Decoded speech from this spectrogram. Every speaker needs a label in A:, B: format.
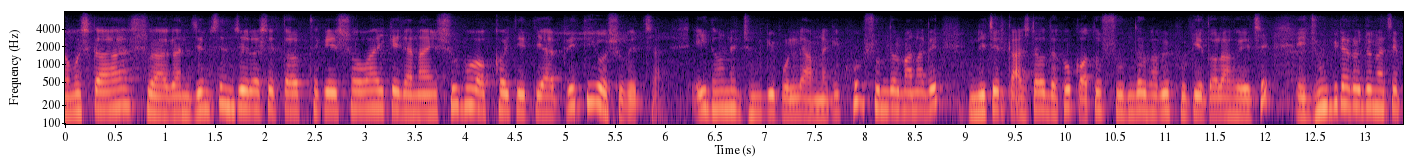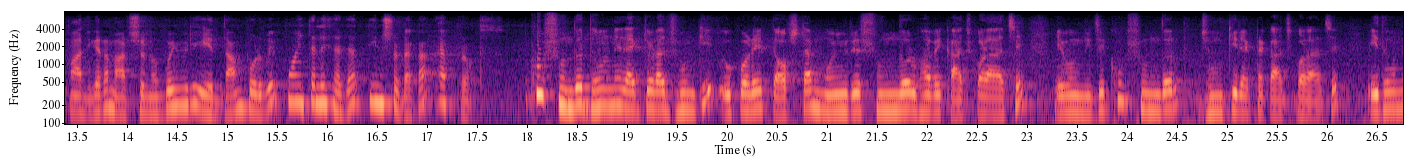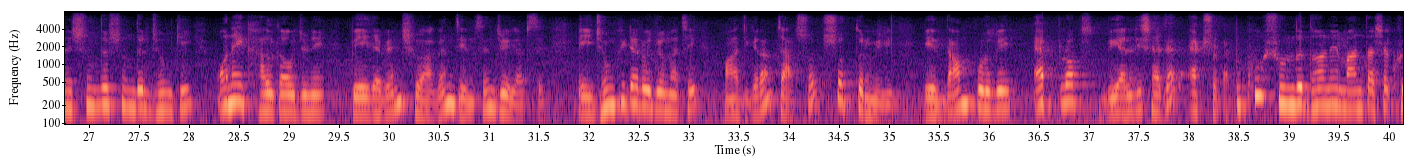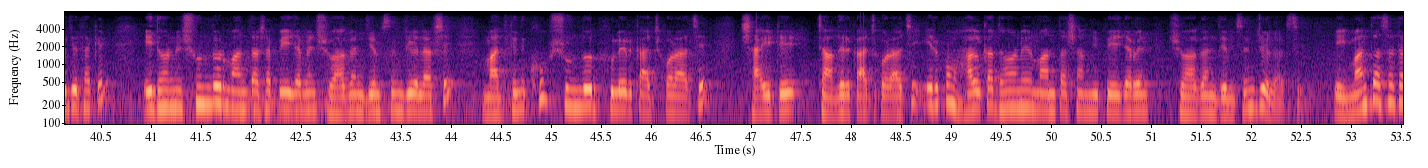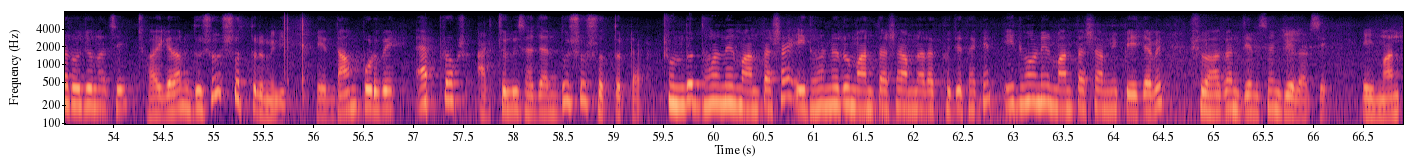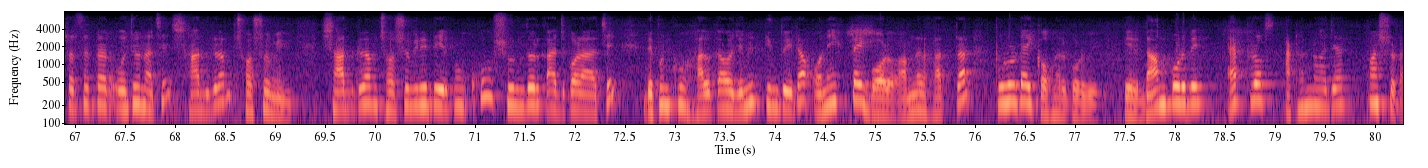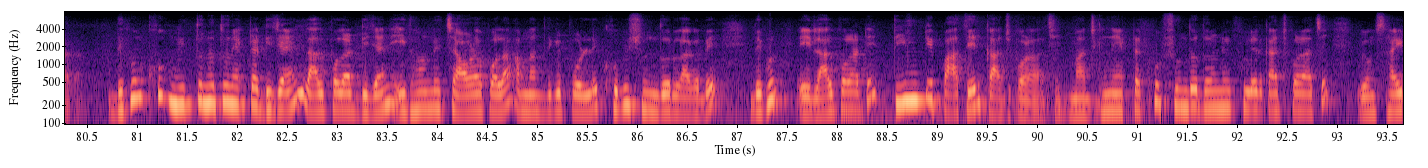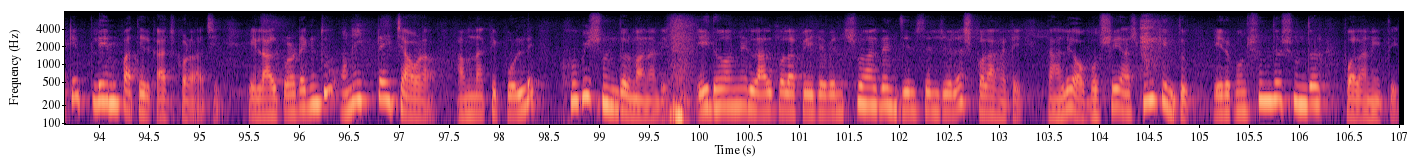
A: নমস্কার সুয়াগান জিমসেন জুয়েলার্সের তরফ থেকে সবাইকে জানাই শুভ অক্ষয় তৃতীয়ার প্রীতি ও শুভেচ্ছা। এই ধরনের ঝুমকি পরলে আপনাকে খুব সুন্দর বানাবে নিচের কাজটাও দেখো কত সুন্দরভাবে ফুটিয়ে তোলা হয়েছে। এই ঝুমকিটার ওজন আছে পাঁচ গ্রাম আটশো নব্বই মিলি, এর দাম পড়বে পঁয়তাল্লিশ হাজার তিনশো টাকা অ্যাপ্রক্স। খুব সুন্দর ধরনের একজোড়া ঝুমকি, উপরে টপসটা ময়ূরের সুন্দরভাবে কাজ করা আছে এবং নিচে খুব সুন্দর ঝুমকির একটা কাজ করা আছে। এই ধরনের সুন্দর সুন্দর ঝুমকি অনেক হালকা ওজনে পেয়ে যাবেন সুহাগান জেমসেন জুয়েলার্সে। এই ঝুমকিটার ওজন আছে পাঁচ গ্রাম চারশো সত্তর মিলি। এর দাম পড়বে অ্যাপ্রক্স বিয়াল্লিশ হাজার একশো টাকা। খুব সুন্দর ধরনের মানতাসা খুঁজে থাকেন। এই ধরনের সুন্দর মানতাসা পেয়ে যাবেন সুহাগান জেমসেন জুয়েলার্সে। মাঝখানে খুব সুন্দর ফুলের কাজ করা আছে সাইডে চাঁদের কাজ করা আছে। এরকম হালকা ধরনের মানতাসা আপনি পেয়ে যাবেন সুহাগান জেমসেন জুয়েলার্সে। এই মানতাসাটার ওজন আছে ছয় গ্রাম দুশো সত্তর মিলি। এর দাম পড়বে অ্যাপ্রক্স আটচল্লিশ হাজার দুশো সত্তর টাকা। সুন্দর ধরনের মানতাসা এই ধরনেরও মানতাসা আপনারা খুঁজে থাকেন। এই ধরনের মানতাসা আপনি পেয়ে যাবেন সুহাগান জেমসেন জুয়েলার্সে। এই মান্তাসাটার ওজন আছে সাত গ্রাম ছশো মিলি। সাত গ্রাম ছশো মিলিতে এরকম খুব সুন্দর কাজ করা আছে। দেখুন খুব হালকা ওজনের, কিন্তু এটা অনেকটাই বড়। আপনার হাতটা পুরোটাই কভার করবে। এর দাম পড়বে অ্যাপ্রক্স আটান্ন হাজার পাঁচশো টাকা। দেখুন, খুব নিত্য নতুন একটা ডিজাইন লাল পলার ডিজাইন এই ধরনের চাওড়া পলা আপনাদেরকে পরলে খুবই সুন্দর লাগবে। দেখুন, এই লাল পলাতে তিনটে পাতের কাজ করা আছে। মাঝখানে একটা খুব সুন্দর ধরনের ফুলের কাজ করা আছে এবং সাইডে প্লেন পাতের কাজ করা আছে। এই লাল পলাটা কিন্তু অনেকটাই চাওড়া, আপনাকে পরলে খুবই সুন্দর মানাবে। এই ধরনের লাল পলা পেয়ে যাবেন সুহাগান জিমসেন জুয়েলার্স কলাঘাটে। তাহলে অবশ্যই আসবেন কিন্তু এরকম সুন্দর সুন্দর পলা নিতে।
